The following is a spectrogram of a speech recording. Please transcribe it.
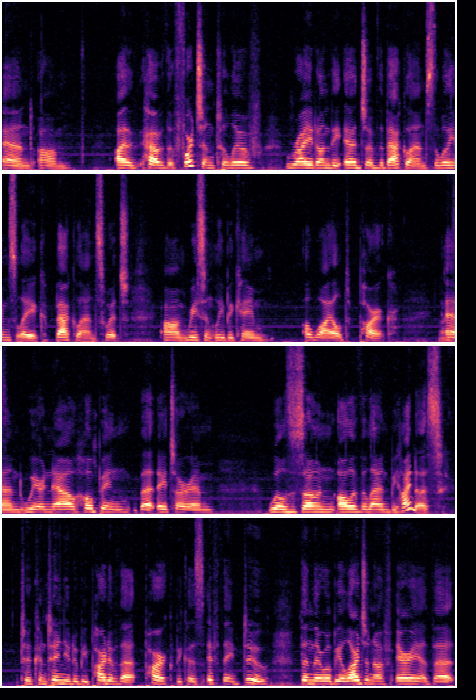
And um, I have the fortune to live right on the edge of the backlands, the Williams Lake backlands, which um, recently became a wild park. Nice. And we're now hoping that HRM will zone all of the land behind us to continue to be part of that park because if they do, then there will be a large enough area that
